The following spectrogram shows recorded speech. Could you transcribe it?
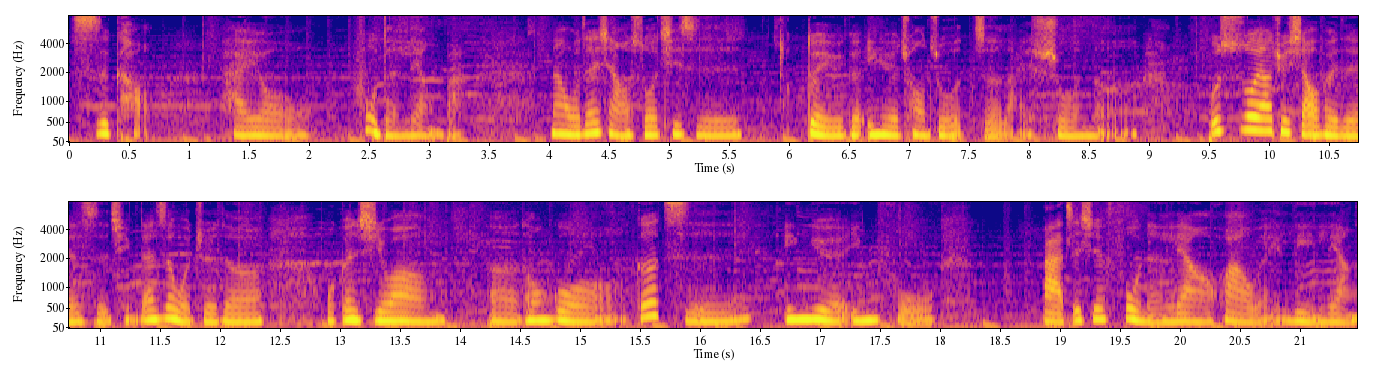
思考，还有负能量吧。那我在想说，其实对于一个音乐创作者来说呢？不是说要去消费这件事情，但是我觉得我更希望，呃，通过歌词、音乐、音符，把这些负能量化为力量，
